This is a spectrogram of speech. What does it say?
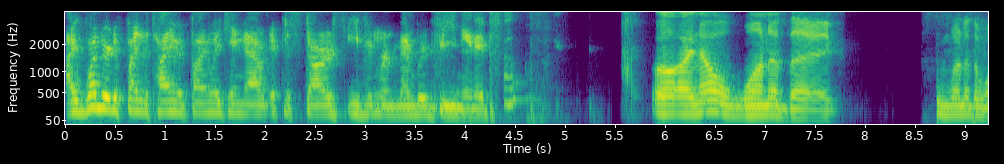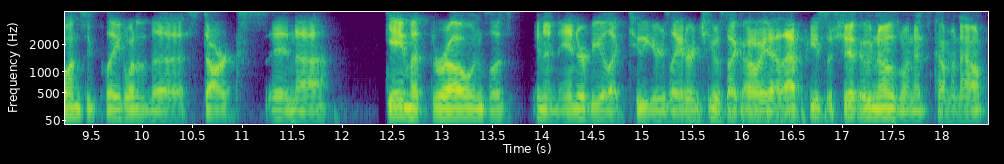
I wondered if by the time it finally came out, if the stars even remembered being in it. Well, I know one of the one of the ones who played one of the Starks in uh Game of Thrones was in an interview like two years later, and she was like, "Oh yeah, that piece of shit. Who knows when it's coming out?"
